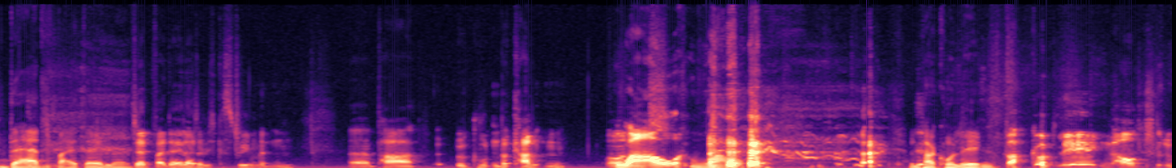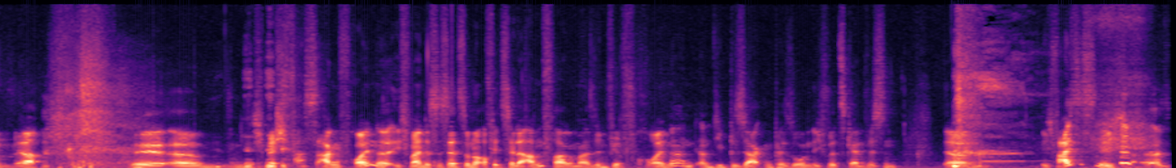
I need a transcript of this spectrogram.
Dead by Daylight. Jet by Daylight habe ich gestreamt mit ein äh, paar äh, guten Bekannten. Und Wow, wow. Ein paar Kollegen. Ein paar Kollegen, auch schlimm, ja. Nee, ähm, ich möchte fast sagen, Freunde. Ich meine, das ist jetzt so eine offizielle Anfrage mal. Sind wir Freunde an, an die besagten Personen? Ich würde es gern wissen. Ähm, ich weiß es nicht. Also,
